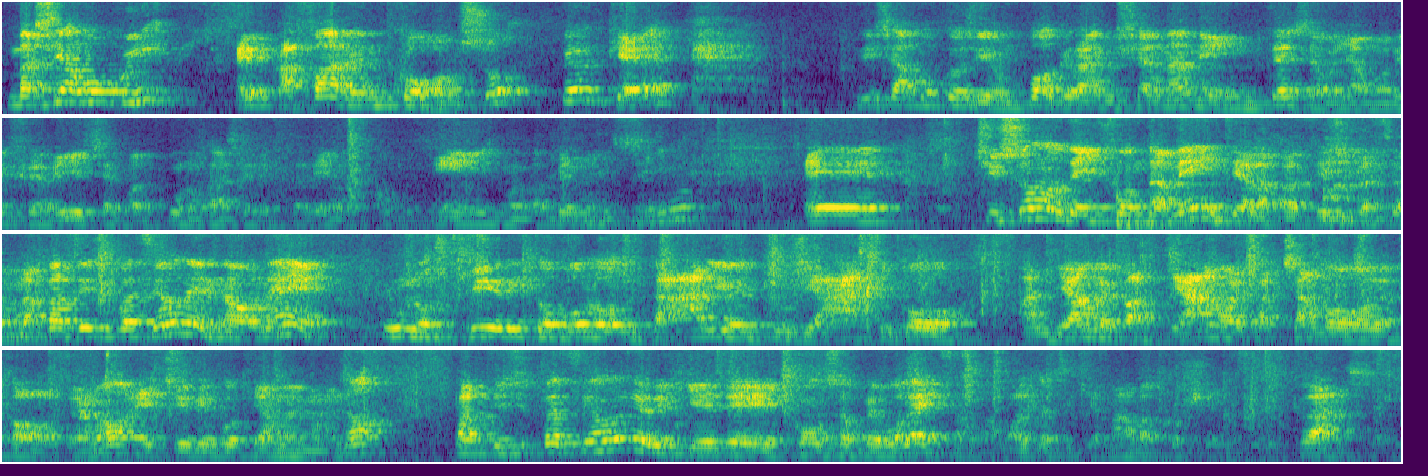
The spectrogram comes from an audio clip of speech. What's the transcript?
Ma siamo qui a fare un corso perché, diciamo così, un po' gramscianamente, se vogliamo riferirci, qualcuno si riferiva al comunismo, va benissimo, eh, ci sono dei fondamenti alla partecipazione. La partecipazione non è uno spirito volontario, entusiastico, andiamo e partiamo e facciamo le cose, no? E ci rimbocchiamo le mani. No, partecipazione richiede consapevolezza, una volta si chiamava coscienza di classe.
